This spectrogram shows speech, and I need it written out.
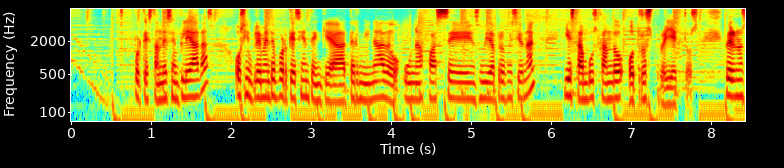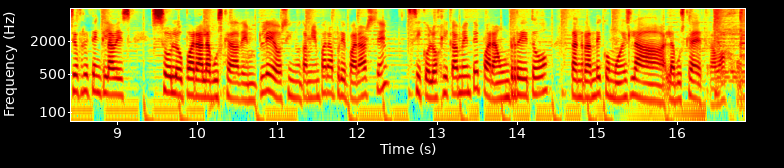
porque están desempleadas o simplemente porque sienten que ha terminado una fase en su vida profesional y están buscando otros proyectos. Pero no se ofrecen claves solo para la búsqueda de empleo, sino también para prepararse psicológicamente para un reto tan grande como es la, la búsqueda de trabajo.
